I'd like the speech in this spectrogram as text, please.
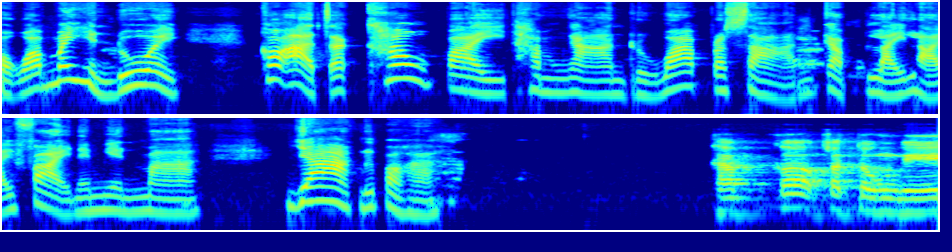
บอกว่าไม่เห็นด้วย ก็อาจจะเข้าไปทำงานหรือว่าประสานกับหลาย ๆ ฝ่ายในเมียนมา ยากหรือเปล่าคะครับก็ก็ตรงนี้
